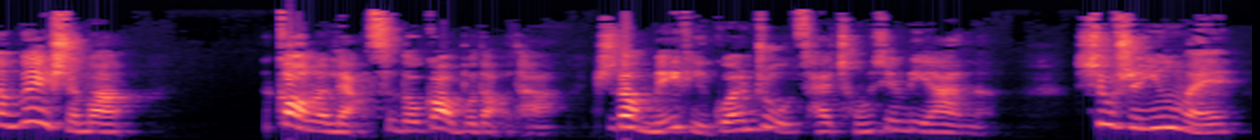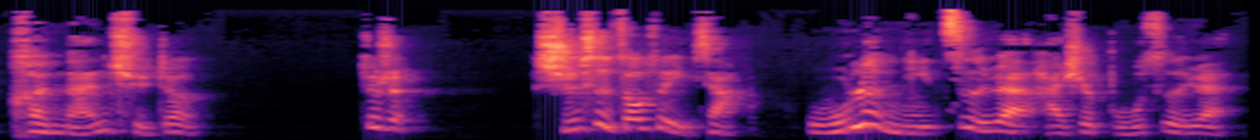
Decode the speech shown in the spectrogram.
那为什么告了两次都告不倒他，直到媒体关注才重新立案呢？就是因为很难取证？就是十四周岁以下。无论你自愿还是不自愿，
